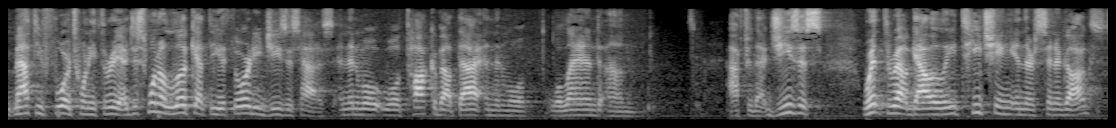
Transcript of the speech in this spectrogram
Matthew 4, 23. I just want to look at the authority Jesus has, and then we'll, we'll talk about that, and then we'll, we'll land um, after that. Jesus went throughout Galilee, teaching in their synagogues,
